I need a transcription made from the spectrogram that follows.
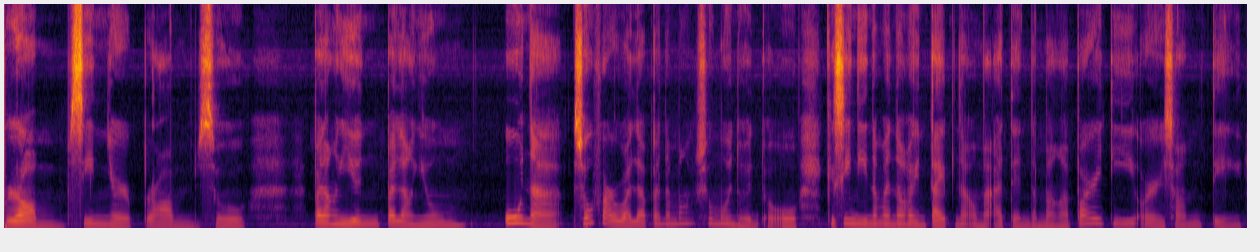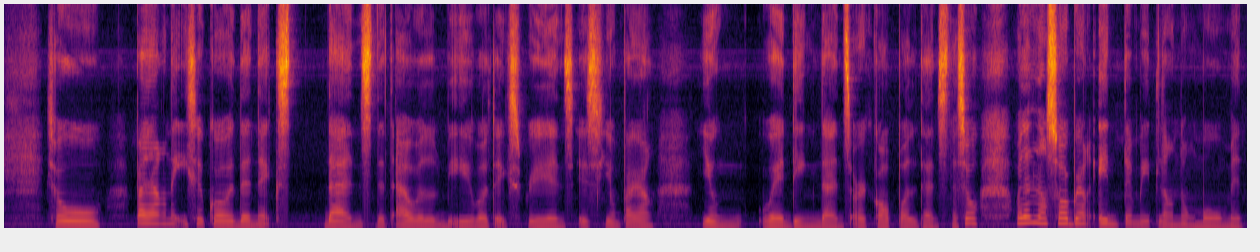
prom, senior prom. So, parang yun pa lang yung una, so far wala pa namang sumunod. Oo, kasi hindi naman ako yung type na uma-attend ng mga party or something. So, parang naisip ko the next dance that I will be able to experience is yung parang yung wedding dance or couple dance na. So, wala lang, sobrang intimate lang nung moment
